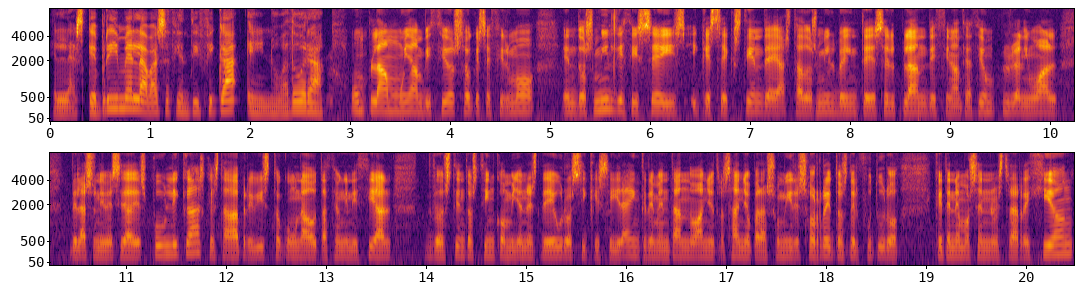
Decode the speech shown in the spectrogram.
en las que prime la base científica e innovadora. Un plan muy ambicioso que se firmó en 2016 y que se extiende hasta 2020 es el Plan de Financiación Plurianual de las Universidades Públicas, que estaba previsto con una dotación inicial de 205 millones de euros y que se irá incrementando año tras año para asumir esos retos del futuro que tenemos en nuestra región.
